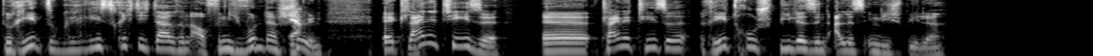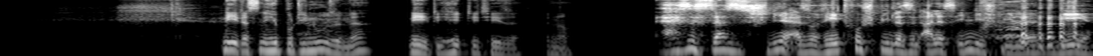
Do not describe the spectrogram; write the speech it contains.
du redest, du gehst richtig da drin auf. Finde ich wunderschön. Äh, kleine These, äh, kleine These, Retro-Spiele sind alles Indie-Spiele. Nee, das ist eine Hypotenuse, ne? Nee, die, die These, genau. Das ist, das ist schwierig. Also Retro-Spiele sind alles Indie-Spiele. nee.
